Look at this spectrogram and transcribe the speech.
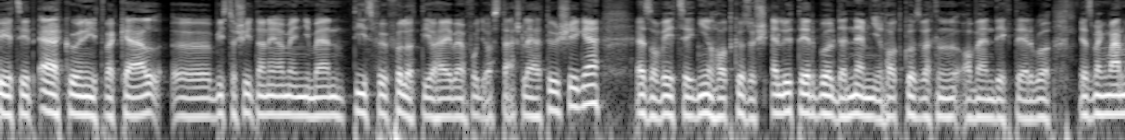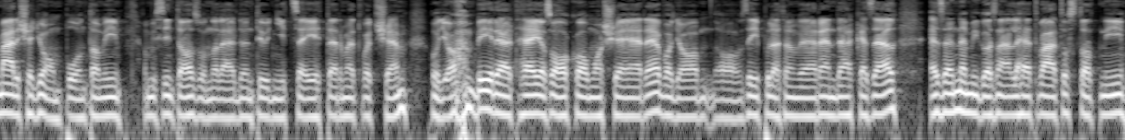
PC-t elkülönítve kell ö, biztosítani, amennyiben 10 fő fölötti a helyben fogyasztás lehetősége. Ez a WC nyílhat közös előtérből, de nem nyílhat közvetlenül a vendégtérből. Ez meg már már is egy olyan pont, ami, ami szinte azonnal eldönti, hogy nyitsz éttermet vagy sem, hogy a bérelt hely az alkalmas erre, vagy a, az épület, amivel rendelkezel. Ezen nem igazán lehet változtatni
